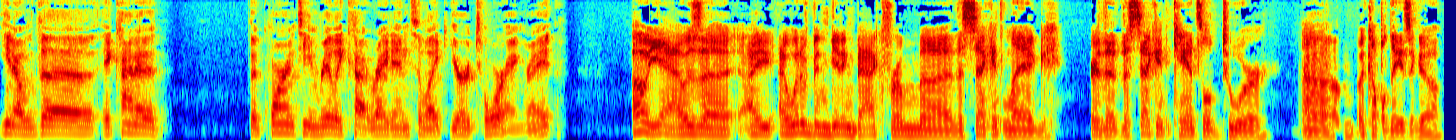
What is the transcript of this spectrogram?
you know, the it kind of the quarantine really cut right into like your touring, right? Oh yeah, I was. Uh, I I would have been getting back from uh, the second leg or the the second canceled tour um, a couple days ago.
